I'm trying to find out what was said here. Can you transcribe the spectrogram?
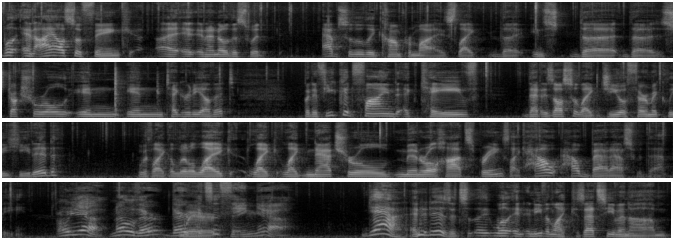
Well, and I also think, uh, and I know this would absolutely compromise like the the the structural in integrity of it. But if you could find a cave that is also like geothermically heated, with like a little like like like natural mineral hot springs, like how how badass would that be? Oh yeah, no, they're they're it's a thing. Yeah. Yeah, and it is. It's well, and, and even like because that's even um,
